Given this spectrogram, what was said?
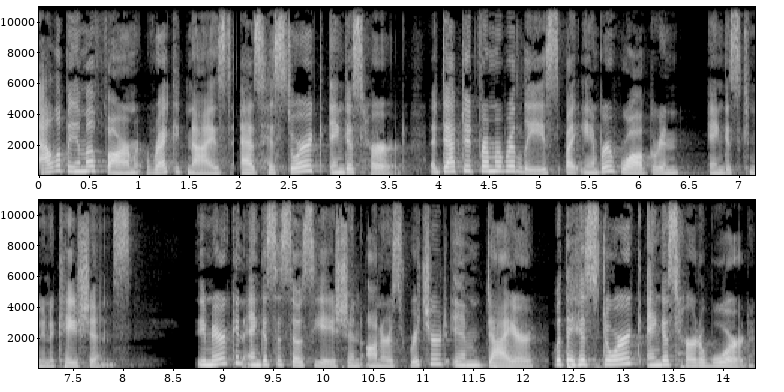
Alabama Farm recognized as historic Angus herd, adapted from a release by Amber Wahlgren, Angus Communications. The American Angus Association honors Richard M. Dyer with a Historic Angus Herd Award.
